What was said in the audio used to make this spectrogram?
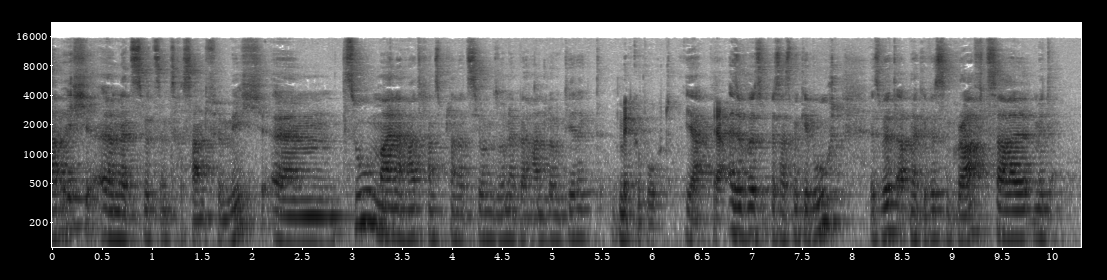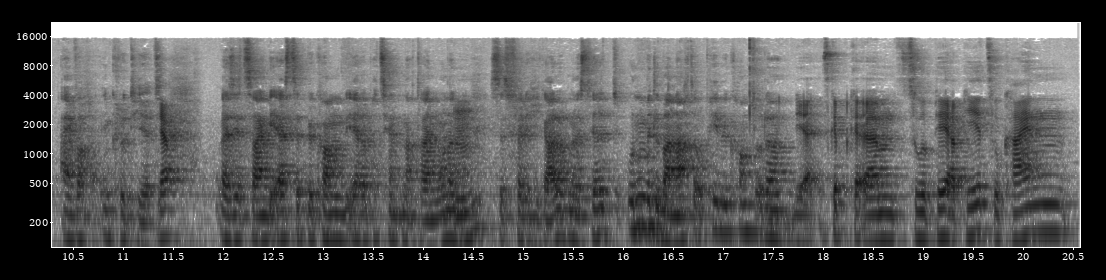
habe ich, äh, jetzt wird es interessant für mich, ähm, zu meiner Haartransplantation so eine Behandlung direkt mitgebucht. Ja, ja. also was, was heißt mitgebucht? Es wird ab einer gewissen Graftzahl mit einfach inkludiert. Ja. Weil Sie jetzt sagen, die erste bekommen Ihre Patienten nach drei Monaten. Mhm. Ist es völlig egal, ob man das direkt unmittelbar nach der OP bekommt oder? Ja, es gibt ähm, zu PAP zu keinen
